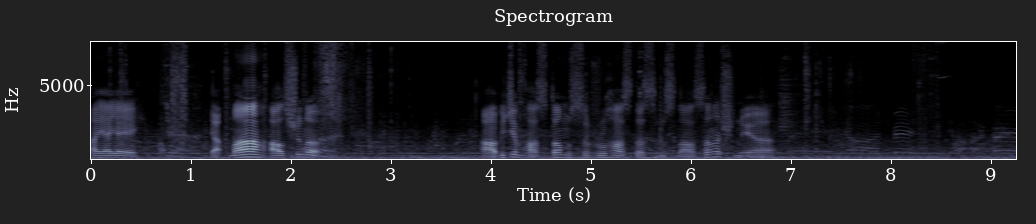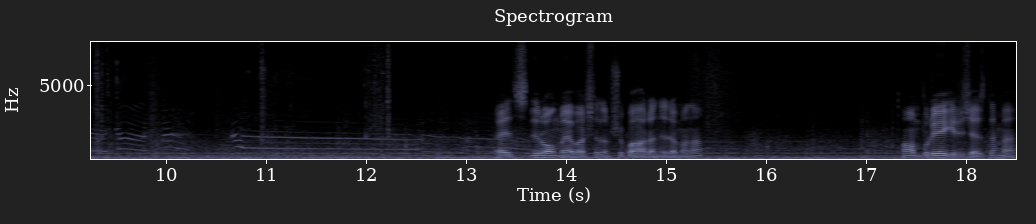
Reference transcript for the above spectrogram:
Ay ay ay. Yapma. Al şunu. Abicim hasta mısın? Ruh hastası mısın? Alsana şunu ya. Evet sinir olmaya başladım şu bağıran elemana. Tamam buraya gireceğiz değil mi?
